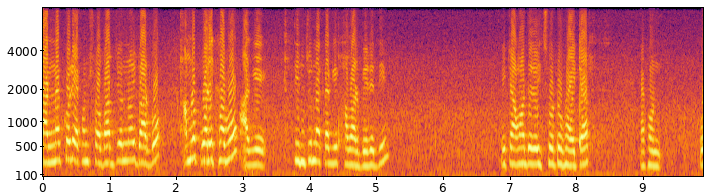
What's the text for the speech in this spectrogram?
রান্না করে এখন সবার জন্যই বাড়বো। আমরা পরে খাব, আগে তিনজন এক আগে খাবার বেড়ে দিই। এটা আমাদের ওই ছোট ভাইটার। এখন ও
